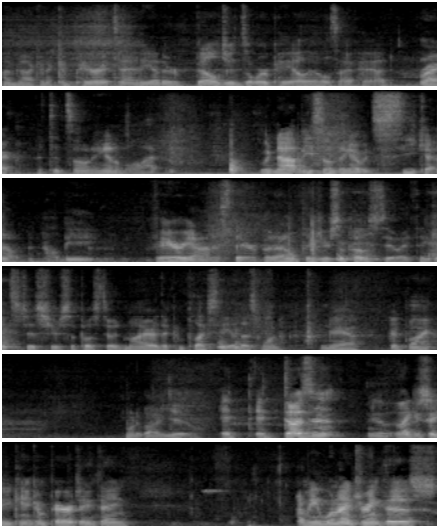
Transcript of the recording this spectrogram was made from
I'm not going to compare it to any other Belgians or pale ales I've had. Right. It's its own animal. I, it would not be something I would seek out. I'll be very honest there, but I don't think you're supposed to. I think it's just you're supposed to admire the complexity of this one. Yeah. Good point. What about you? It it doesn't you know, like you said. You can't compare it to anything. I mean, when I drink this,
